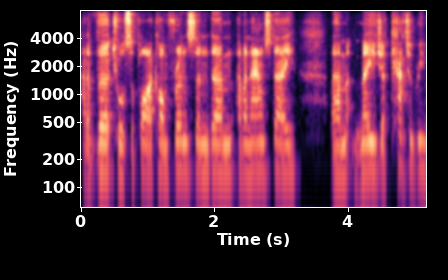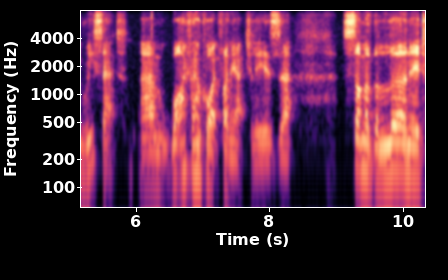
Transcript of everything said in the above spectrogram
had a virtual supplier conference and um, have announced a um, major category reset. Um, what I found quite funny actually is uh, some of the learned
